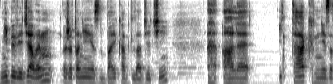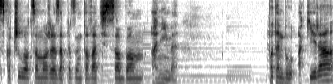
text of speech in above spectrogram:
Niby wiedziałem, że to nie jest bajka dla dzieci, e, ale i tak mnie zaskoczyło, co może zaprezentować sobą anime. Potem był Akira,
